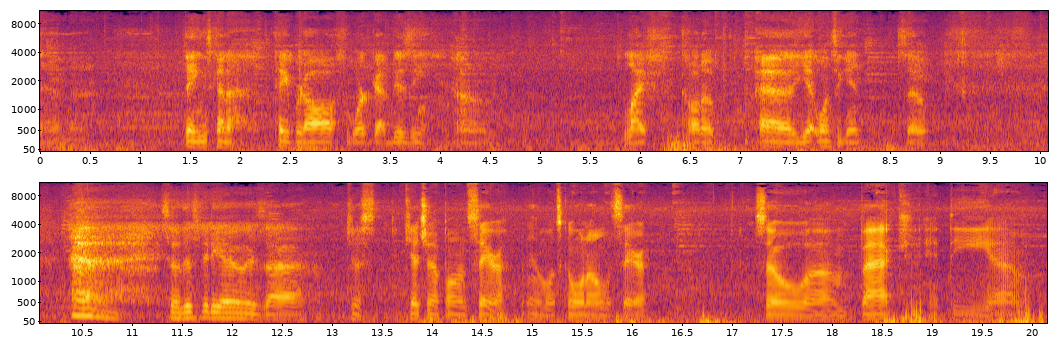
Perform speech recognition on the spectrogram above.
and uh, things kind of tapered off, work got busy, um, life caught up uh, yet once again. So, so this video is uh, just catch up on Sarah and what's going on with Sarah. So um, back at the um,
